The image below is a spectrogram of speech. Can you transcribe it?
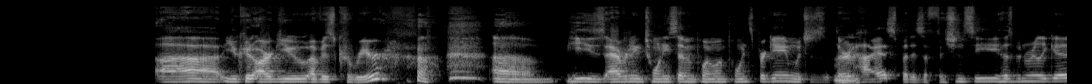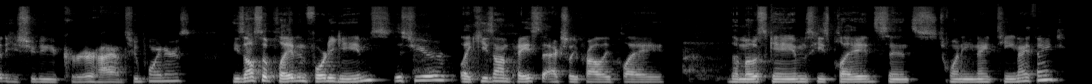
Uh, you could argue of his career. um, he's averaging 27.1 points per game, which is the 3rd Mhm. highest, but his efficiency has been really good. He's shooting a career high on two pointers. He's also played in 40 games this year. Like he's on pace to actually probably play the most games he's played since 2019, I think.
